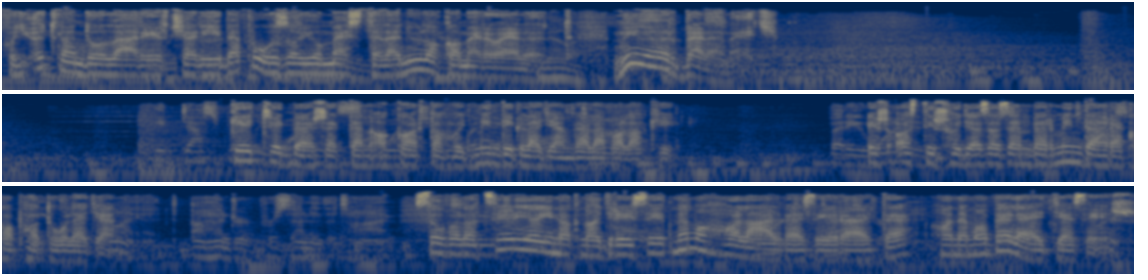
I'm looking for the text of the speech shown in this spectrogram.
hogy 50 dollárért cserébe pózoljon mesztelenül a kamera előtt. Miller belemegy. Kétségbe esetten akarta, hogy mindig legyen vele valaki. És azt is, hogy az az ember mindenre kapható legyen. Szóval a céljainak nagy részét nem a halál vezérelte, hanem a beleegyezés.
